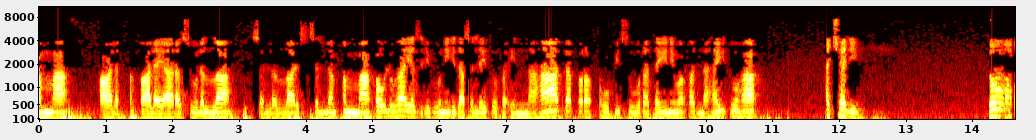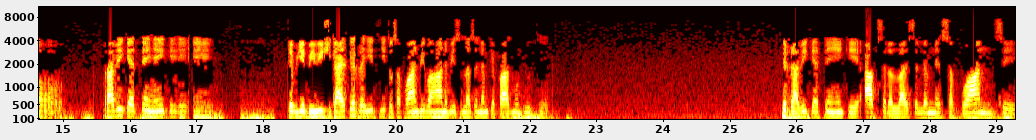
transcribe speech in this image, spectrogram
عما قالت فقال، يا رسول الله صلى الله عليه وسلم، أما قولها يزربني إذا صليت فإنها تقرأ بسورتين وقد نهيتها. اچھا جی۔ تو راوی کہتے ہیں کہ جب یہ بیوی شکایت کر رہی تھی تو صفوان بھی وہاں نبی صلی اللہ علیہ وسلم کے پاس موجود تھے۔ پھر راوی کہتے ہیں کہ آپ صلی اللہ علیہ وسلم نے صفوان سے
